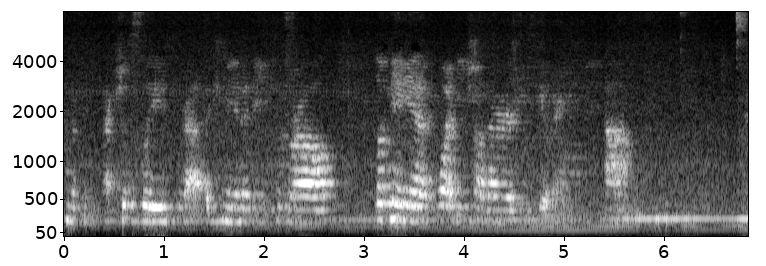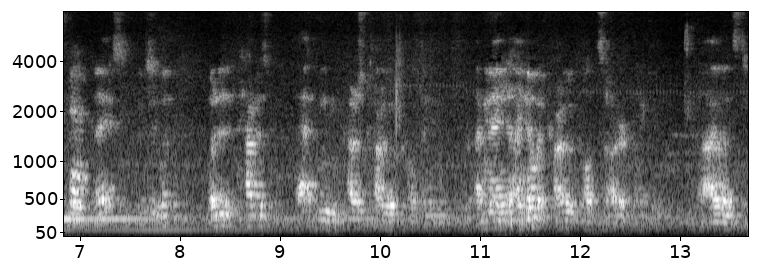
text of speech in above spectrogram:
kind of infectiously throughout the community because we're all looking at what each other is doing. Um, actually, what, what is, how does that mean, how does cargo culting, I mean, I, I know what cargo cults are, like in islands.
